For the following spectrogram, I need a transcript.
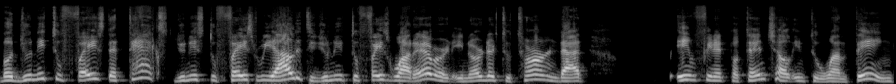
But you need to face the text. You need to face reality. You need to face whatever in order to turn that infinite potential into one thing.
